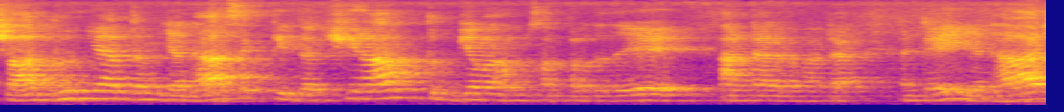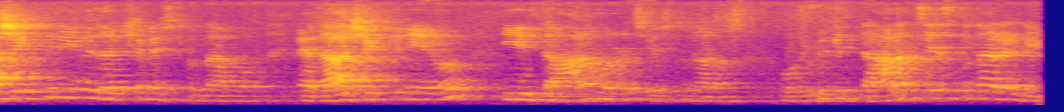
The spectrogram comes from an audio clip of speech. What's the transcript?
షార్గుణ్యార్థం యథాశక్తి దక్షిణాం తుభ్యమహం సంప్రదదే అంటారనమాట అంటే యథాశక్తి నేను దక్షిణ ఇస్తున్నాను యథాశక్తి నేను ఈ దానములను చేస్తున్నాను. వరుడికి దానం చేస్తున్నారండి.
